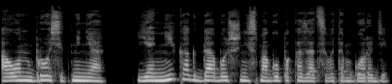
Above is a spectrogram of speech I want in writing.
а он бросит меня, я никогда больше не смогу показаться в этом городе.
